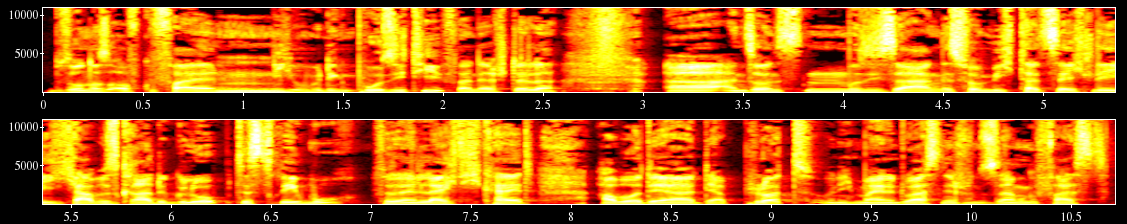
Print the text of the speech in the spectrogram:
besonders aufgefallen, Mhm. nicht unbedingt positiv an der Stelle. Äh, ansonsten muss ich sagen, ist für mich tatsächlich, ich habe es gerade gelobt, das Drehbuch für seine Leichtigkeit, aber der der Plot und ich meine, du hast ihn ja schon zusammengefasst.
